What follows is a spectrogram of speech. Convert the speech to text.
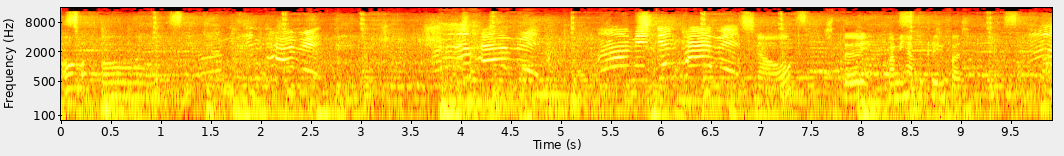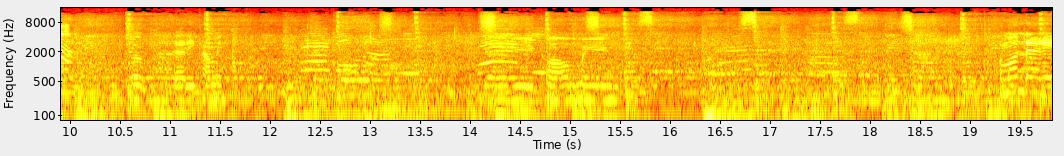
Oh, oh. No, it's dirty. Mommy have to clean first. Look, daddy coming. Daddy coming. Come on, daddy.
